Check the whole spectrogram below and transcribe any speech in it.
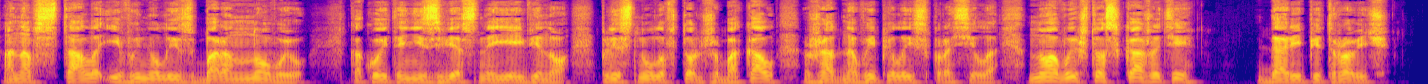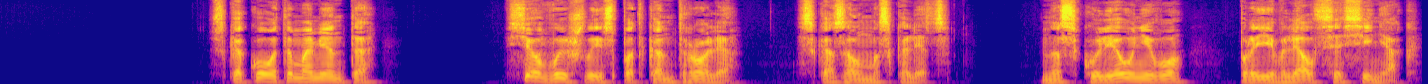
Она встала и вынула из бара новую, какое-то неизвестное ей вино, плеснула в тот же бокал, жадно выпила и спросила, «Ну а вы что скажете, Дарий Петрович?» «С какого-то момента все вышло из-под контроля», — сказал москалец. На скуле у него проявлялся синяк.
